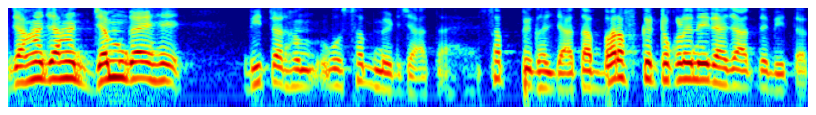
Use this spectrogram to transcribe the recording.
जहाँ जहाँ जम गए हैं भीतर हम, वो सब मिट जाता है, सब पिघल जाता है, बर्फ़ के टुकड़े नहीं रह जाते भीतर,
